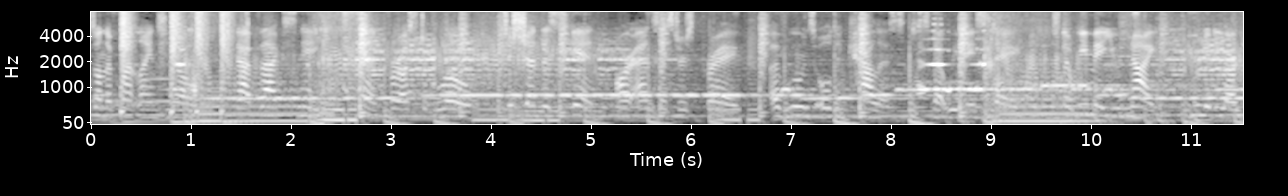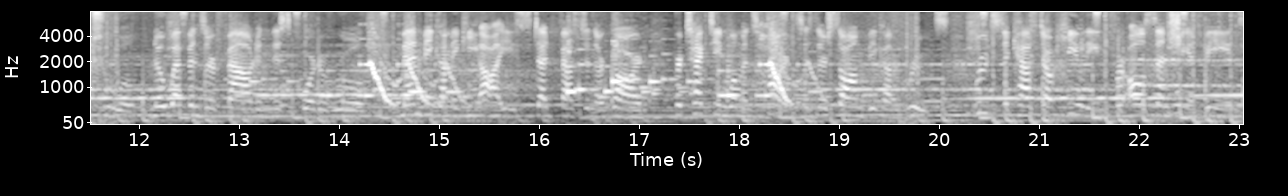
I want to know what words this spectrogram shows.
those on the front lines know that black snake sent for us to grow, to shed the skin our ancestors pray, of wounds old and calloused, so that we may stay, so that we may unite, unity our tool. No weapons are found in this court of rule. Men becoming kia'i, steadfast in their guard, protecting women's hearts as their song become roots, roots to cast out healing for all sentient beings,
